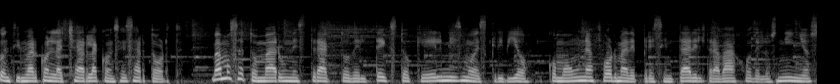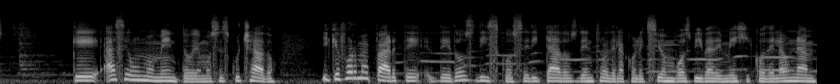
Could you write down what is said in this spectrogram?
Continuar con la charla con César Tort, vamos a tomar un extracto del texto que él mismo escribió como una forma de presentar el trabajo de los niños que hace un momento hemos escuchado y que forma parte de dos discos editados dentro de la colección Voz Viva de México de la UNAM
